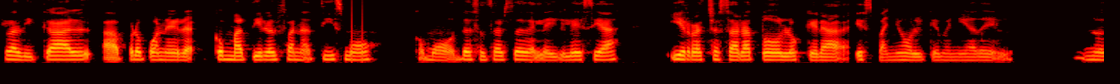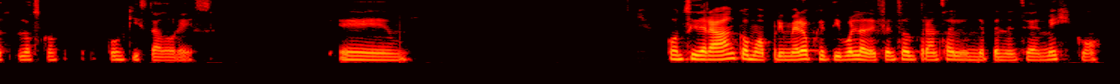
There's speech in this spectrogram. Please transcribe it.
radical, a proponer combatir el fanatismo, como deshacerse de la iglesia y rechazar a todo lo que era español que venía de los conquistadores. Em, consideraban como primer objetivo la defensa ultranza de la independencia de México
